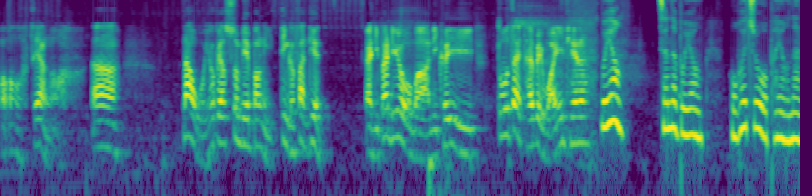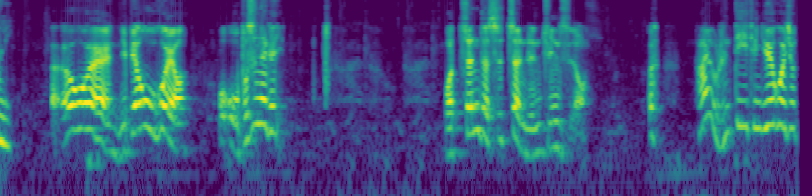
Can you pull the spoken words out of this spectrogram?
哦哦，这样哦，那那我要不要顺便帮你订个饭店？哎，礼拜六嘛，你可以多在台北玩一天啊。不用，真的不用，我会住我朋友那里。喂，你不要误会哦，我我不是那个，我真的是正人君子哦。哪有人第一天约会就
